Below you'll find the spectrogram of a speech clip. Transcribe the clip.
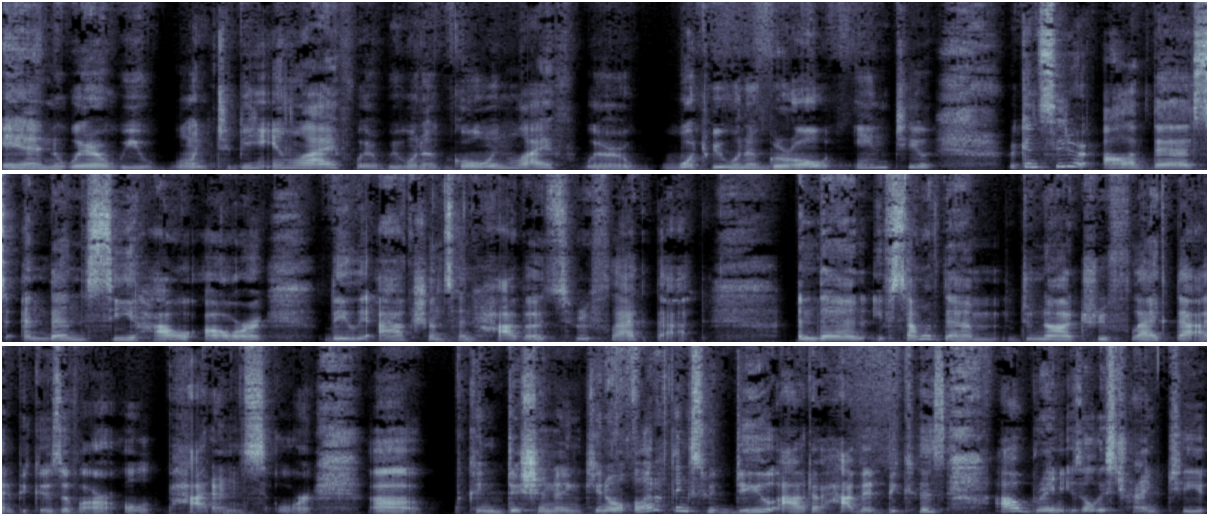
and where we want to be in life, where we want to go in life, where what we want to grow into. Reconsider all of this and then see how our daily actions and habits reflect that. And then if some of them do not reflect that because of our old patterns or uh, conditioning, you know, a lot of things we do out of habit because our brain is always trying to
